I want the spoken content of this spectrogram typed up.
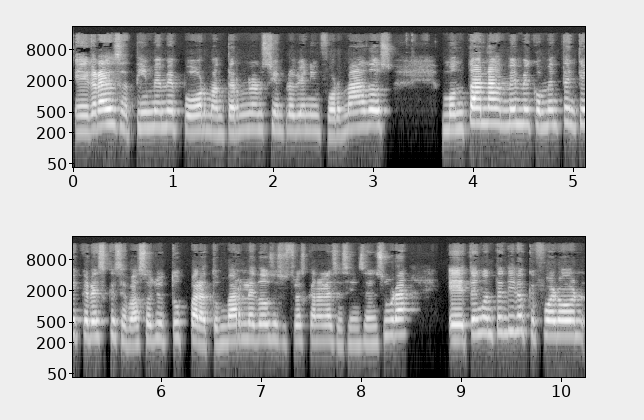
eh, gracias a ti, Meme, por mantenernos siempre bien informados. Montana, Meme, comenten qué crees que se basó YouTube para tumbarle dos de sus tres canales de sin censura. Eh, tengo entendido que fueron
